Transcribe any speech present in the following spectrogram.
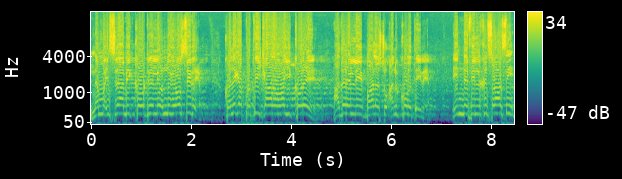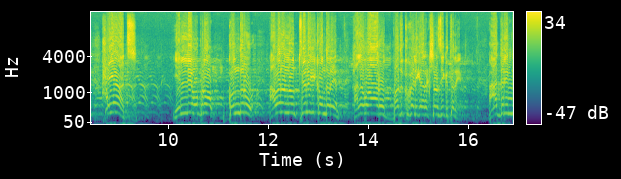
ನಮ್ಮ ಇಸ್ಲಾಮಿಕ್ ಕೋರ್ಟಿನಲ್ಲಿ ಒಂದು ವ್ಯವಸ್ಥೆ ಇದೆ. ಕೊಲೆಗೆ ಪ್ರತೀಕಾರವಾಗಿ ಕೊಲೆ. ಅದರಲ್ಲಿ ಬಹಳಷ್ಟು ಅನುಕೂಲತೆ ಇದೆ. ಇನ್ನ ಫಿಲ್ ಕಿಸಾಸಿ ಹಯಾತ್. ಎಲ್ಲಿ ಒಬ್ರು ಕೊಂದರು, ಅವರನ್ನು ತಿರುಗಿ ಕೊಂದರೆ ಹಲವಾರು ಬದುಕುಗಳಿಗೆ ರಕ್ಷಣೆ ಸಿಗುತ್ತದೆ. ಆದ್ದರಿಂದ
